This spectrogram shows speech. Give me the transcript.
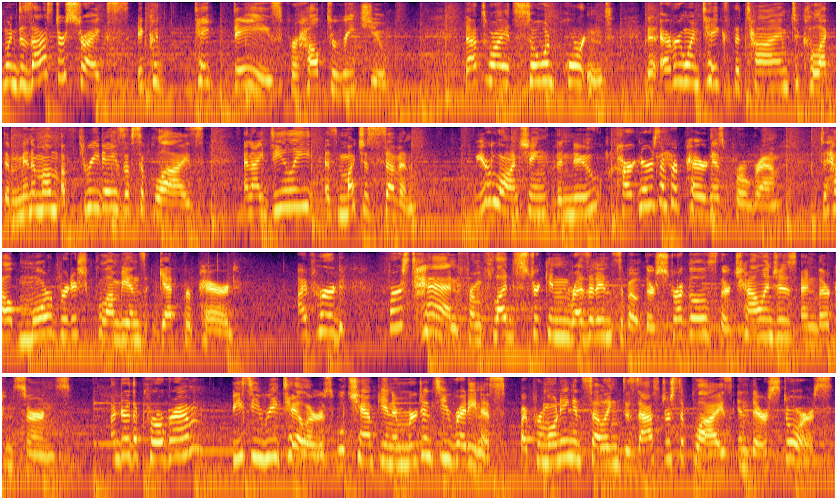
When disaster strikes, it could take days for help to reach you. That's why it's so important that everyone takes the time to collect a minimum of three days of supplies, and ideally as much as seven. We are launching the new Partners in Preparedness program to help more British Columbians get prepared. I've heard firsthand from flood-stricken residents about their struggles, their challenges, and their concerns. Under the program, BC retailers will champion emergency readiness by promoting and selling disaster supplies in their stores.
